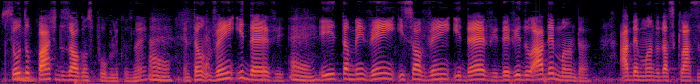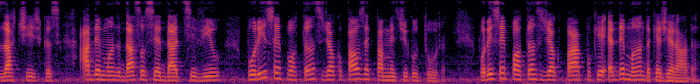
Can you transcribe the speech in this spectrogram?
Sim. Tudo parte dos órgãos públicos, né? É, Então, vem e deve. é. E também vem e só vem e deve devido à demanda. A demanda das classes artísticas, a demanda da sociedade civil. Por isso a importância de ocupar os equipamentos de cultura. Por isso a importância de ocupar, porque é demanda que é gerada.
